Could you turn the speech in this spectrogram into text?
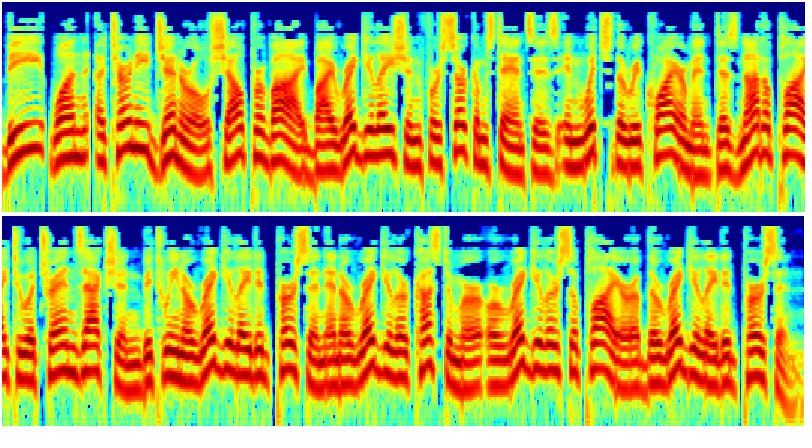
B 1 Attorney General shall provide by regulation for circumstances in which the requirement does not apply to a transaction between a regulated person and a regular customer or regular supplier of the regulated person.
